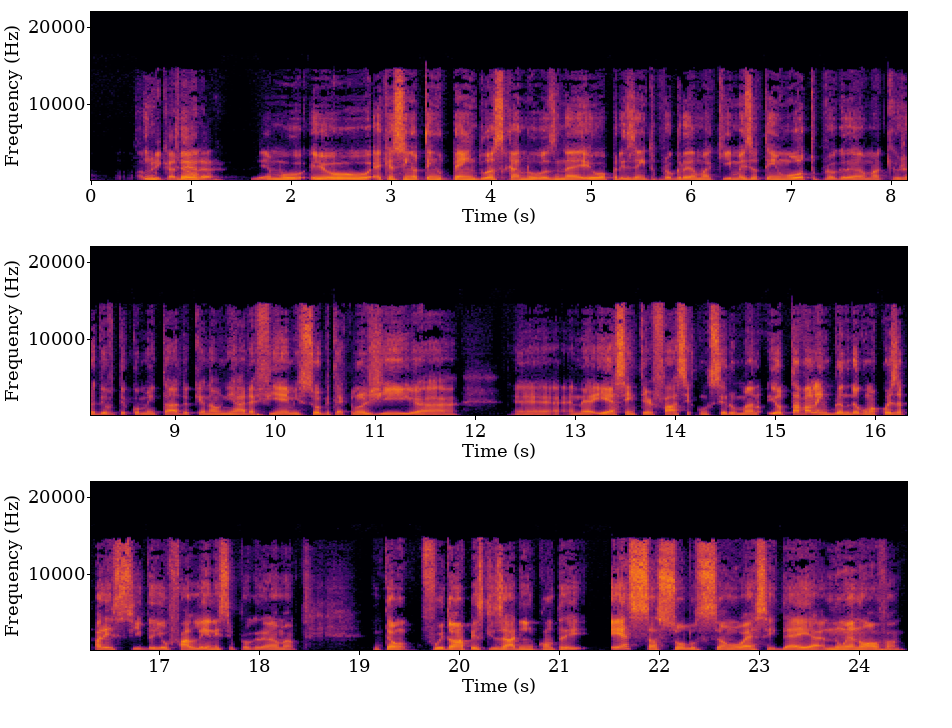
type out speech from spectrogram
Então, brincadeira? Temo, eu é que assim eu tenho pé em duas canoas, né? Eu apresento o programa aqui, mas eu tenho outro programa que eu já devo ter comentado que é na Uniara FM sobre tecnologia é, né, e essa interface com o ser humano. Eu tava lembrando de alguma coisa parecida e eu falei nesse programa. Então fui dar uma pesquisada e encontrei essa solução ou essa ideia não é nova.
